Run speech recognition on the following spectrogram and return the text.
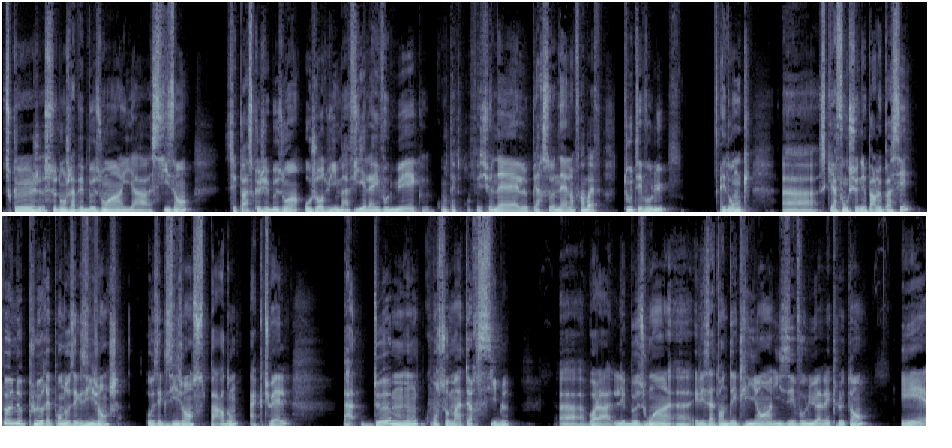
ce que ce dont j'avais besoin il y a six ans, c'est pas ce que j'ai besoin aujourd'hui. Ma vie, elle a évolué, que contexte professionnel, personnel, enfin bref, tout évolue. Et donc, euh, ce qui a fonctionné par le passé peut ne plus répondre aux exigences, aux exigences, pardon, actuelles bah, de mon consommateur cible. Euh, voilà, les besoins euh, et les attentes des clients, ils évoluent avec le temps et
